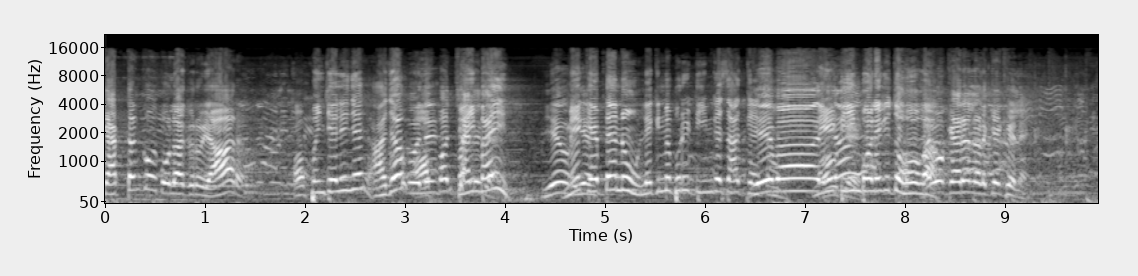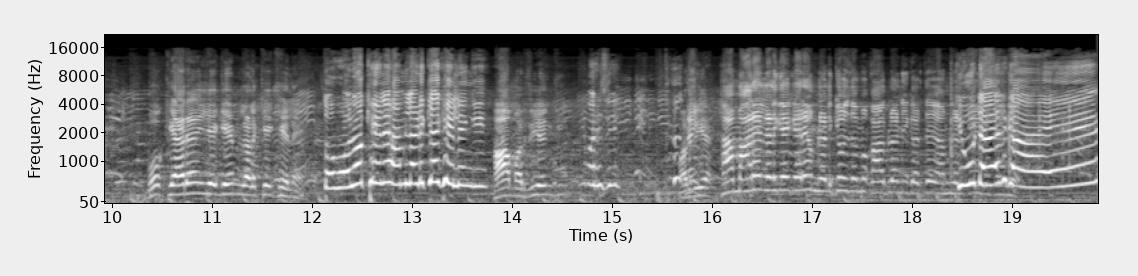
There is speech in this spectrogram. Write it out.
कैप्टन को बोला करो यार। ओपन चैलेंज है आ जाओ। Open फाइन भाई। ये हो- मैं कैप्टन हूँ लेकिन मैं पूरी टीम के साथ ये बात- मेरी टीम बोलेगी तो होगा। वो कह रहे हैं लड़के खेलें। वो कह रहे हैं ये गेम लड़के खेलें। तो वो लोग खेले हम लड़कियाँ खेलेंगी। हाँ मर्ज़ी है इनकी। मर्ज़ी। मर्ज़ी है। हमारे लड़के कह रहे हैं हम लड़कियों से मुकाबला नहीं करते हम क्यों डर गए?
